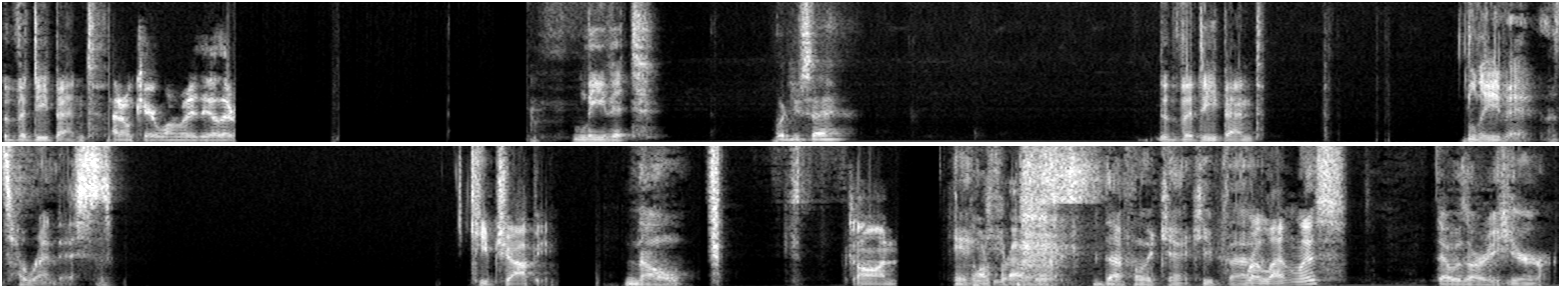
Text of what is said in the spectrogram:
The deep end. I don't care one way or the other. Leave it. What'd you say? The deep end. Leave it. It's horrendous. Keep chopping. No. Gone. Can't Gone keep forever. that. Definitely can't keep that. Relentless. That was already here.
